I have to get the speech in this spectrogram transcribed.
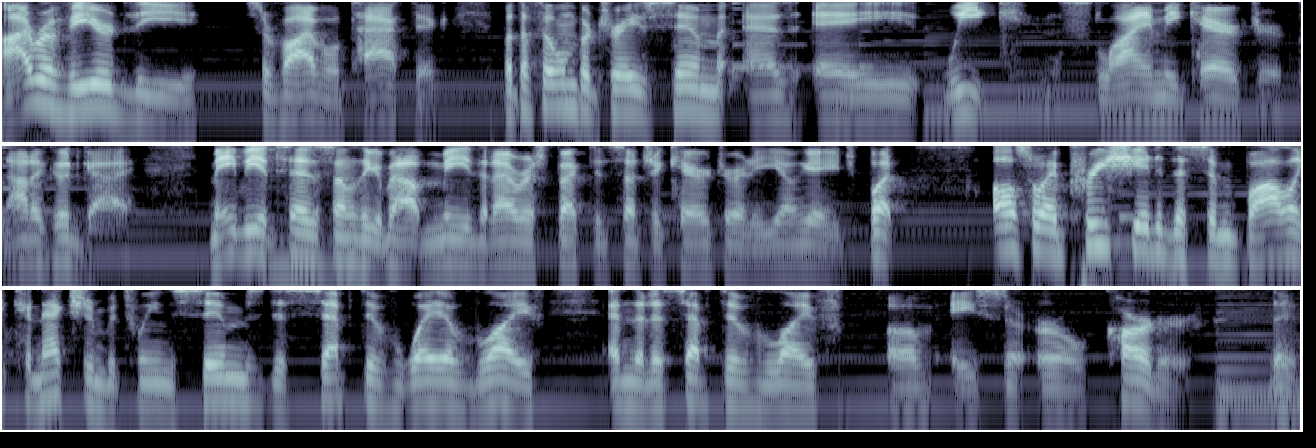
I revered the survival tactic, but the film portrays Sim as a weak and slimy character, not a good guy. Maybe it says something about me that I respected such a character at a young age, but also I appreciated the symbolic connection between Sim's deceptive way of life and the deceptive life of Asa Earl Carter, the,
